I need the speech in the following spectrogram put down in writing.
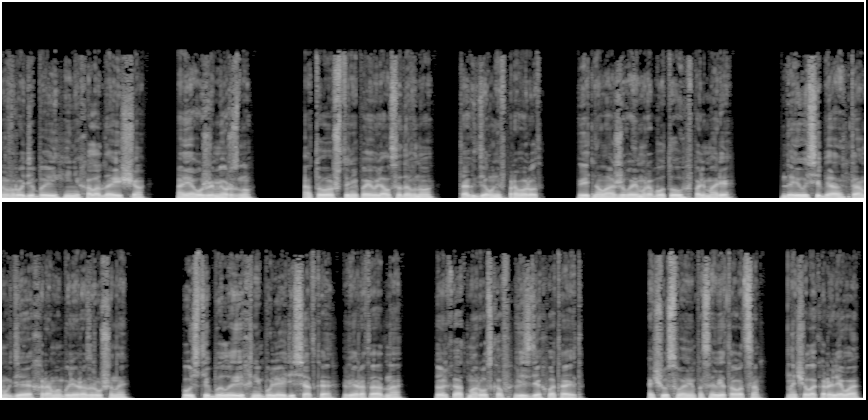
Вроде бы и не холода еще» а я уже мерзну. А то, что не появлялся давно, так дел не в проворот. Ведь налаживаем работу в Пальмаре. Да и у себя, там, где храмы были разрушены. Пусть и было их не более десятка, вера-то одна. Только отморозков везде хватает. «Хочу с вами посоветоваться», — начала королева,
